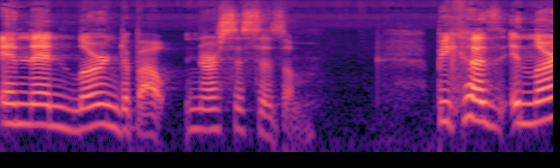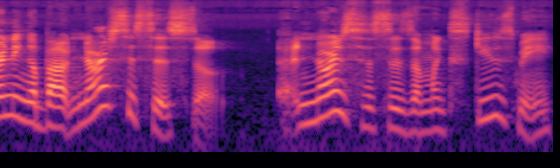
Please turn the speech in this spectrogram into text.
and then learned about narcissism. Because in learning about narcissism, narcissism, excuse me,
